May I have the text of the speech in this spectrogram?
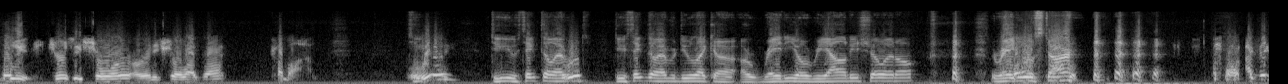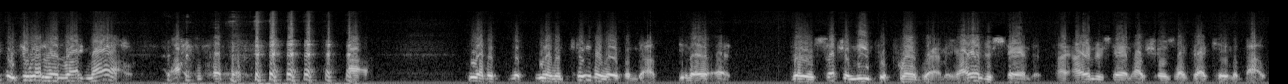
believe me, Jersey Shore or any show like that. Come on, really? Do you think they'll ever? Do you think they'll ever do like a, a radio reality show at all? the Radio Star. I think we're doing one right now. uh, you know, the, the, you know, when cable opened up, you know, uh, there was such a need for programming. I understand it. I, I understand how shows like that came about.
